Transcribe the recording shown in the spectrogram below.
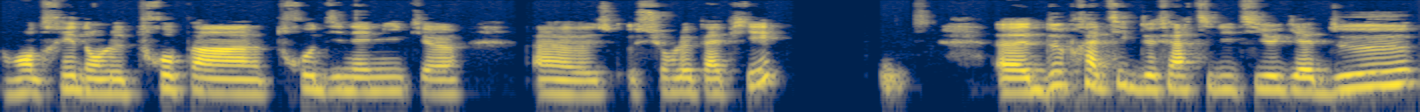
rentrer dans le trop, trop dynamique sur le papier. Euh, deux pratiques de fertility yoga 2,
